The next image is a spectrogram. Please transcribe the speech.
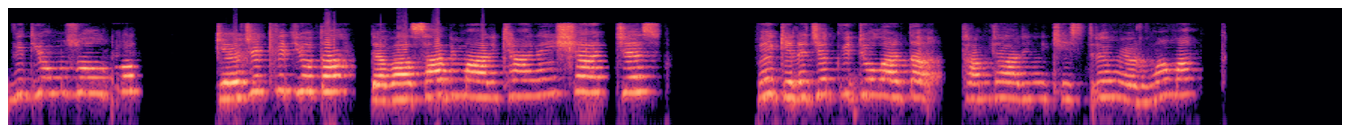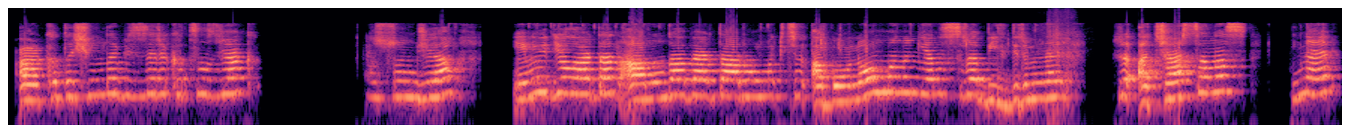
videomuz oldu. Gelecek videoda devasa bir malikane inşa edeceğiz. Ve gelecek videolarda tam tarihini kestiremiyorum ama arkadaşım da bizlere katılacak sunucuya. Yeni videolardan anında haberdar olmak için abone olmanın yanı sıra bildirimleri açarsanız yine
